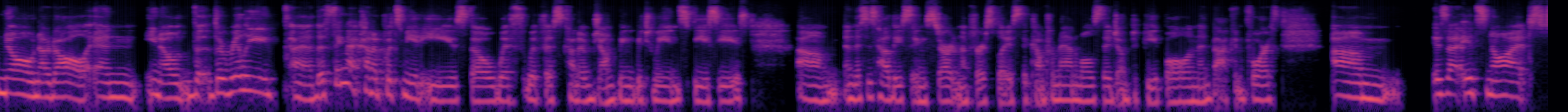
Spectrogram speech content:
No not at all. And you know the the really uh, the thing that kind of puts me at ease though with with this kind of jumping between species um, and this is how these things start in the first place. They come from animals they jump to people and then back and forth um, is that it's not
